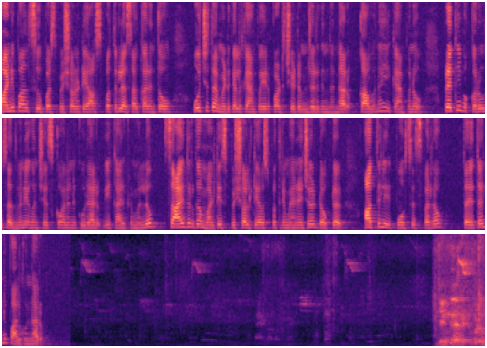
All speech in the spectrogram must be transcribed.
మణిపాల్ సూపర్ స్పెషాలిటీ ఆసుపత్రుల సహకారంతో ఉచిత మెడికల్ క్యాంపు ఏర్పాటు చేయడం జరిగిందన్నారు. కావున ఈ క్యాంపును ప్రతి ఒక్కరూ సద్వినియోగం చేసుకోవాలని కోరారు. ఈ కార్యక్రమంలో సాయిదుర్గ మల్టీ స్పెషాలిటీ ఆసుపత్రి మేనేజర్ డాక్టర్ అతిలి పోసేశ్వరరావు తదితరులు పాల్గొన్నారు. జంగారెడ్డిగూడెం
